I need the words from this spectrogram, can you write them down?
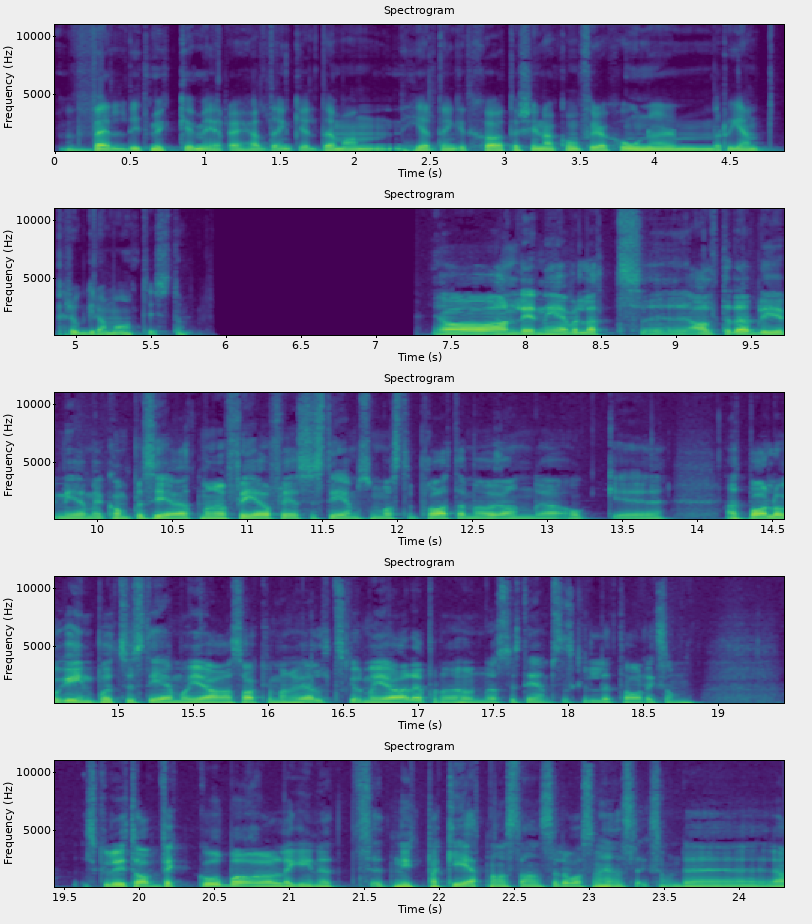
väldigt mycket med det helt enkelt. Där man helt enkelt sköter sina konfigurationer rent programmatiskt. Då. Ja, anledningen är väl att eh, allt det där blir mer och mer komplicerat. Man har fler och fler system som måste prata med varandra och eh, att bara logga in på ett system och göra saker manuellt. Skulle man göra det på några hundra system så skulle det ta liksom skulle det ta veckor bara att lägga in ett, ett nytt paket någonstans eller vad som helst. Liksom. Det, ja,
